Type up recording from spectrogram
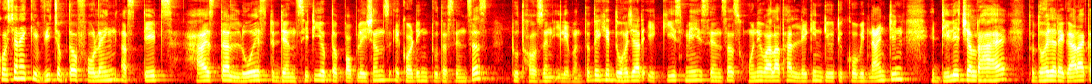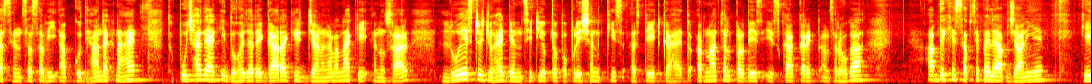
Question है कि which of the following states has the lowest density of the population according to the census 2011 तो देखिए 2021 में सेंसस होने वाला था, लेकिन ड्यू टू कोविड 19 डिले चल रहा है तो 2011 का सेंसस अभी आपको ध्यान रखना है। तो पूछा गया कि 2011 की जनगणना के अनुसार लोएस्ट जो है डेंसिटी ऑफ़ द पॉपुलेशन किस स्टेट का है? तो अरुणाचल प्रदेश इसका करेक्ट आंसर होगा। अब देखिए, सबसे पहले आप जानिए कि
